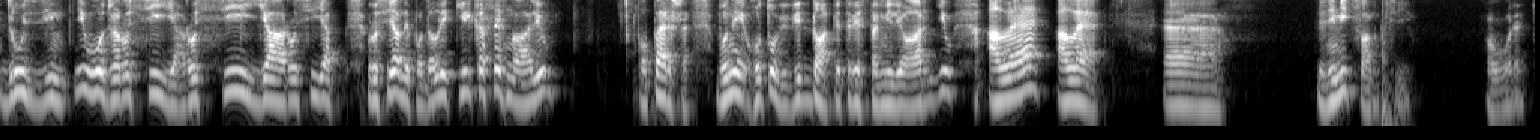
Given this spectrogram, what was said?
Друзі, і отже, Росія, Росія, Росія, Росіяни подали кілька сигналів. По-перше, вони готові віддати 300 мільярдів, але, але е, зніміть санкції, говорять.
